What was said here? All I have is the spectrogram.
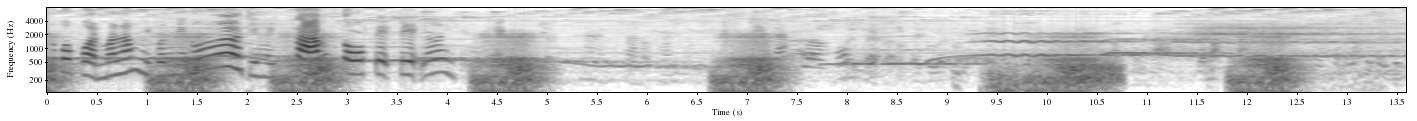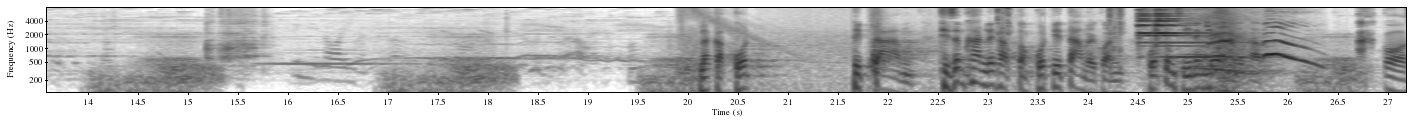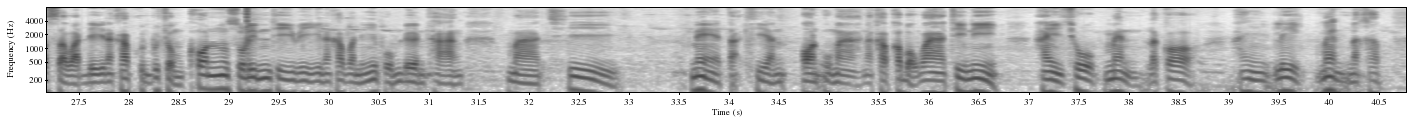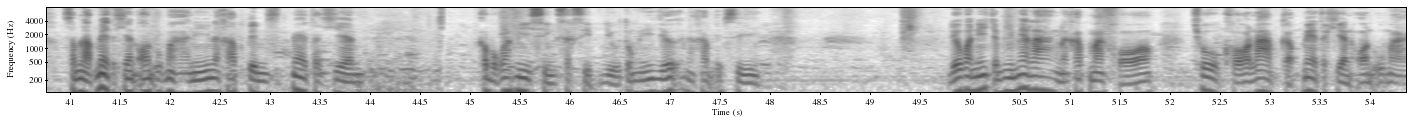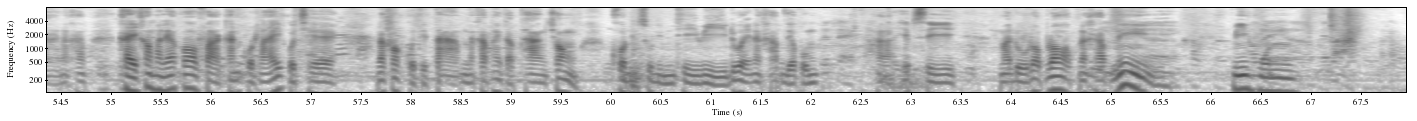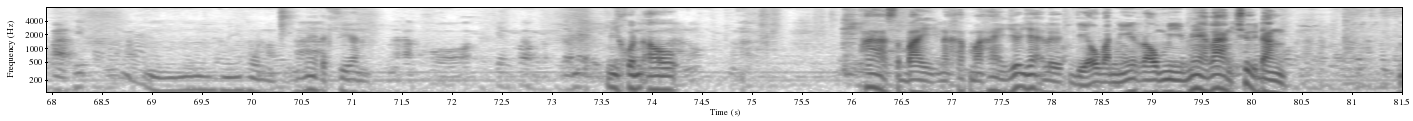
คือบ่ก่อนมาล้ำให้เบิ่งแน่เนาะสิให้สามโตเป๊ะๆเลยที่มีรอยแล้วก็กดติดตามที่สำคัญเลยครับ ต้องกดติดตามไว้ก่อน กดตรงสีแดงๆเลยครับ อะก็สวัสดีนะครับ คุณผู้ชมคนสุรินทีวีนะครับ วันนี้ผมเดินทางมาที่แม่ตะเคียนออนอุมานะครับเขาบอกว่าที่นี่ให้โชคแม่นแล้วก็ให้เลขแม่นนะครับสำหรับแม่ตะเคียนออนอุมานี้นะครับ เป็นแม่ตะเคียน เขาบอกว่ามีสิ่งศักดิ์สิทธิ์อยู่ตรงนี้เยอะนะครับ FC เดี๋ยววันนี้จะมีแม่ล่างนะครับ มาขอ โชคขอลาบกับแม่ตะเคียนออนอุมานะครับ ใครเข้ามาแล้วก็ฝากกันกดไลค์กดแชร์ แล้วก็กดติดตามนะครับ ให้กับทางช่องคนสุรินทีวีด้วยนะครับ เดี๋ยวผมหา FC มาดูรอบๆนะครับ นี่มีหุ่นมมีหุ่นแม่ตะเคียน มีคนเอาผ้าสบายนะครับ มาให้เยอะแยะเลย เดี๋ยววันนี้เรามีแม่ล่างชื่อดัง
